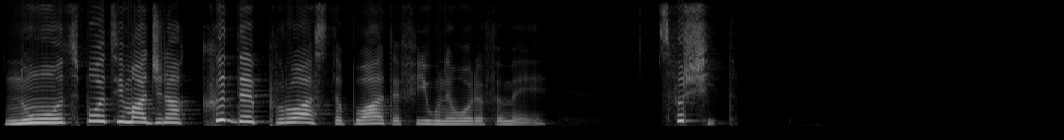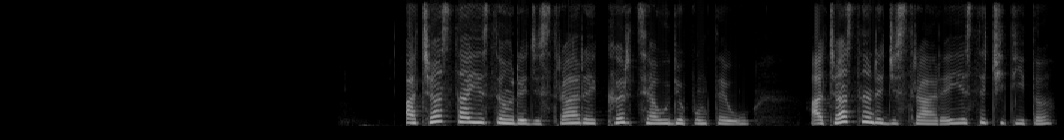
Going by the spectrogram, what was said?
Nu îți poți imagina cât de proastă poate fi uneori o femeie. Sfârșit. Aceasta este o înregistrare Cărțiaudio.eu. Această înregistrare este citită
